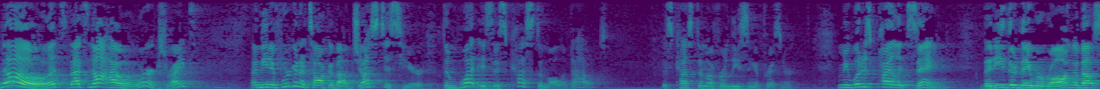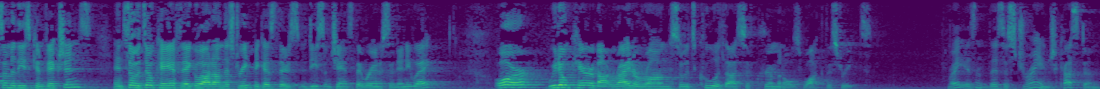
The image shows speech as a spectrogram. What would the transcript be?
No, that's, that's not how it works, right? I mean, if we're going to talk about justice here, then what is this custom all about? This custom of releasing a prisoner. I mean, what is Pilate saying? That either they were wrong about some of these convictions, and so it's okay if they go out on the street because there's a decent chance they were innocent anyway. Or we don't care about right or wrong, so it's cool with us if criminals walk the streets. Right? Isn't this a strange custom?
